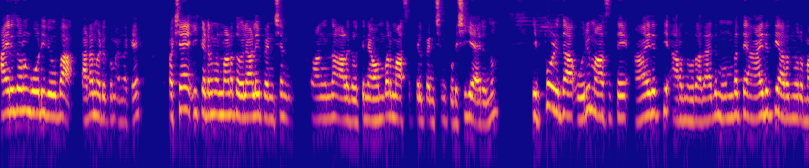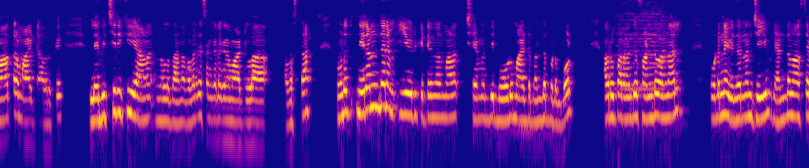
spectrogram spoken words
ആയിരത്തോളം കോടി രൂപ കടമെടുക്കും എന്നൊക്കെ. പക്ഷേ ഈ കെട്ടിട നിർമ്മാണ തൊഴിലാളി പെൻഷൻ വാങ്ങുന്ന ആളുകൾക്ക് നവംബർ മാസത്തിൽ പെൻഷൻ കുടിശ്ശികയായിരുന്നു. ഇപ്പോഴിതാ ഒരു മാസത്തെ ആയിരത്തി അറുന്നൂറ് അതായത് മുമ്പത്തെ ആയിരത്തി അറുന്നൂറ് മാത്രമായിട്ട് അവർക്ക് ലഭിച്ചിരിക്കുകയാണ് എന്നുള്ളതാണ് വളരെ സങ്കടകരമായിട്ടുള്ള അവസ്ഥ. നമ്മൾ നിരന്തരം ഈ ഒരു കെട്ടിട നിർമ്മാണ ക്ഷേമനിധി ബോർഡുമായിട്ട് ബന്ധപ്പെടുമ്പോൾ അവർ പറഞ്ഞത് ഫണ്ട് വന്നാൽ ഉടനെ വിതരണം ചെയ്യും രണ്ട് മാസത്തെ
